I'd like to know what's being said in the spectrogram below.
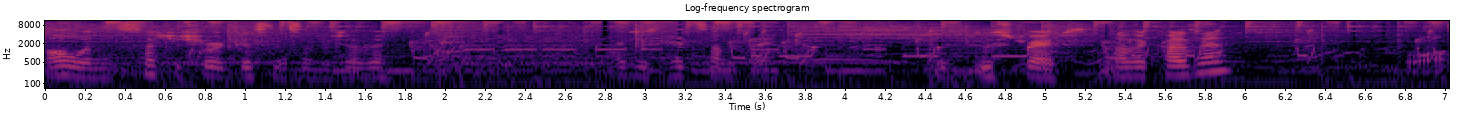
Oh, in such a short distance of each other. I just hit something. With blue stripes. Another cousin? Cool.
